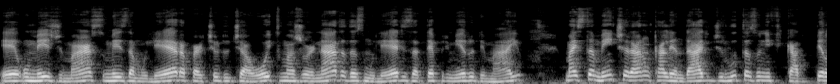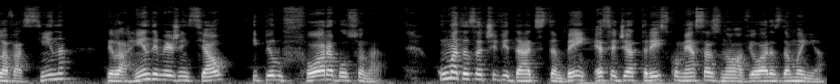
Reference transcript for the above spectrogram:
é, o mês de março, o mês da mulher, a partir do dia 8, uma jornada das mulheres até 1 de maio, mas também tirar um calendário de lutas unificado pela vacina, pela renda emergencial e pelo Fora Bolsonaro. Uma das atividades também, essa é dia 3, começa às 9 horas da manhã.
